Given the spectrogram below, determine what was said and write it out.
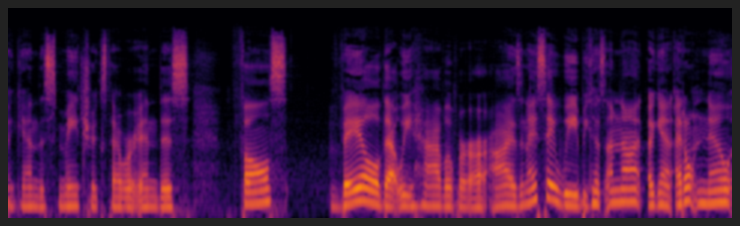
again, this matrix that we're in, this false veil that we have over our eyes. And I say we because I'm not, again, I don't know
